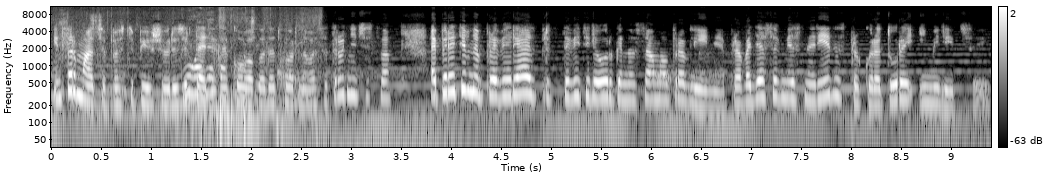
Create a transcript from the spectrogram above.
Информацию, поступившую в результате такого плодотворного сотрудничества, оперативно проверяют представители органов самоуправления, проводя совместные рейды с прокуратурой и милицией.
